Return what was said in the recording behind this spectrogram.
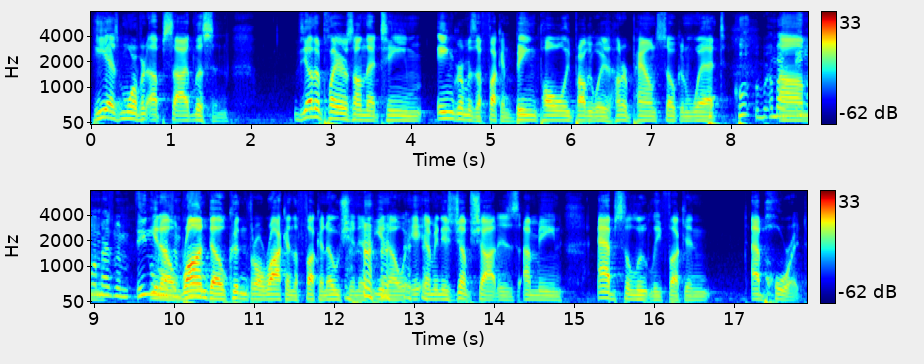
he has more of an upside. Listen, the other players on that team, Ingram is a fucking beanpole. He probably weighs 100 pounds soaking wet. But Um, Ingram has been. Ingram you know. Rondo couldn't throw a rock in the fucking ocean. If, you know, I I mean, his jump shot is, I mean, absolutely fucking abhorrent.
